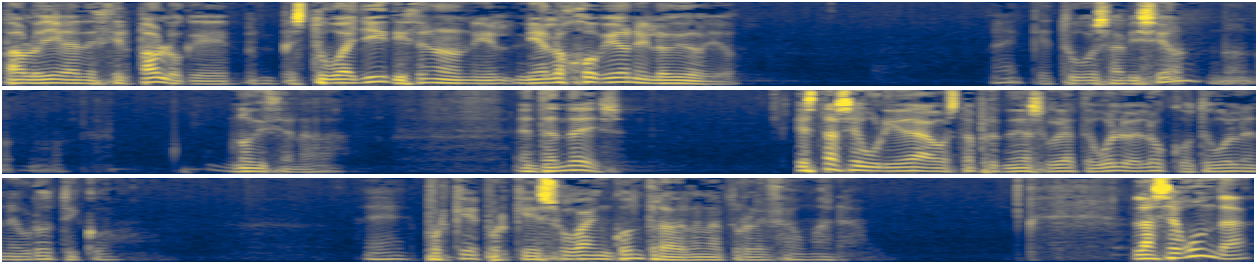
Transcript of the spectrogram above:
Pablo llega a decir, Pablo, que estuvo allí, dice, no, ni, el ojo vio ni lo oído yo. ¿Eh? Que tuvo esa visión, no, no, dice nada. ¿Entendéis? Esta seguridad o esta pretendida seguridad te vuelve loco, te vuelve neurótico. ¿Eh? ¿Por qué? Porque eso va en contra de la naturaleza humana. La segunda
